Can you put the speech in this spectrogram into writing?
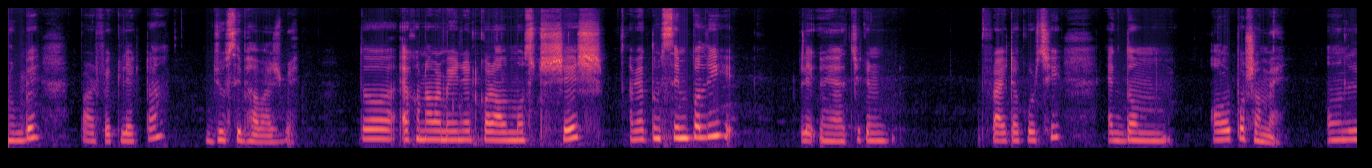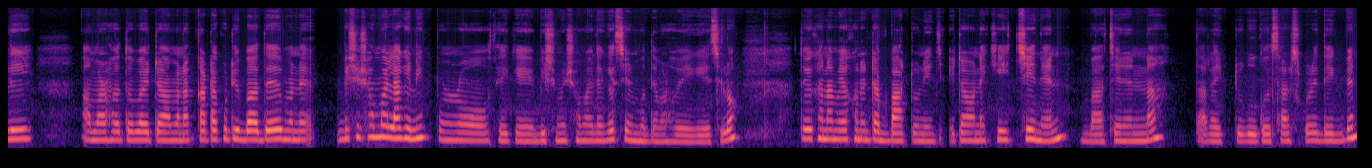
ঢুকবে পারফেক্টলি একটা জুসি ভাব আসবে। তো এখন আমার ম্যারিনেট করা অলমোস্ট শেষ। আমি একদম সিম্পলি চিকেন ফ্রাইটা করছি একদম অল্প সময়। অনলি আমার হয়তো বা এটা মানে কাটাকুটি বাদে মানে বেশি সময় লাগেনি, পনেরো থেকে বিশ মিনিট সময় লেগেছে, এর মধ্যে আমার হয়ে গিয়েছিল। তো এখানে আমি এখন এটা বাটনি এটা অনেকেই চেনেন বা চেনেন না, তারা একটু গুগল সার্চ করে দেখবেন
